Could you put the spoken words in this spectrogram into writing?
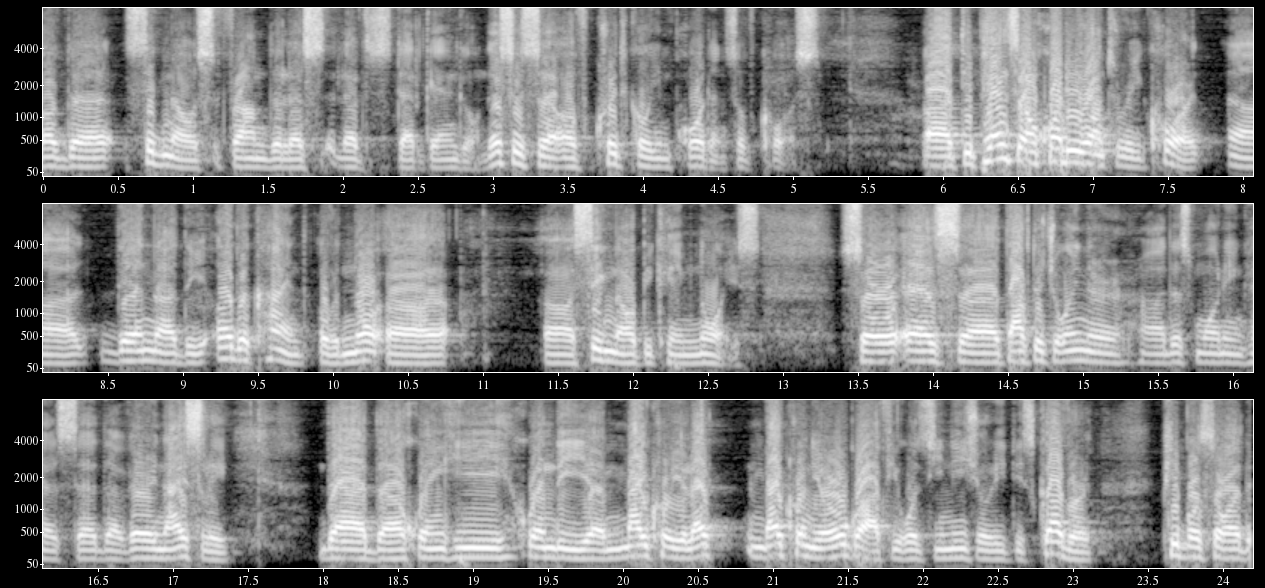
of the signals from the left, left ganglion? This is uh, of critical importance, of course. Uh, depends on what you want to record, uh, then the other kind of no, signal became noise. So as Dr. Joyner this morning has said very nicely, that uh, when he when the uh, micro microneurography was initially discovered, people thought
